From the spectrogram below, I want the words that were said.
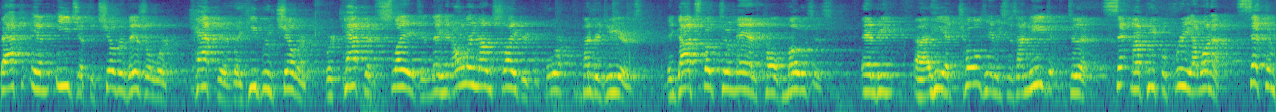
back in Egypt, the children of Israel were captive. The Hebrew children were captive slaves, and they had only known slavery for 400 years. And God spoke to a man called Moses, and he, uh, he had told him, He says, I need to set my people free. I want to set them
